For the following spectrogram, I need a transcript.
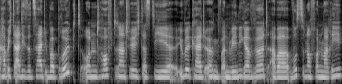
habe ich da diese Zeit überbrückt und hoffte natürlich, dass die Übelkeit irgendwann weniger wird, aber wusste noch von Marie,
